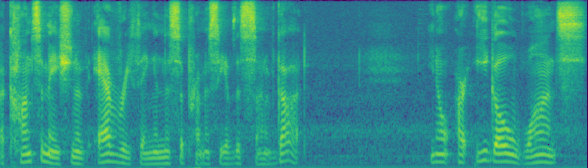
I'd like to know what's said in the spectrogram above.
a consummation of everything in the supremacy of the Son of God. You know, our ego wants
